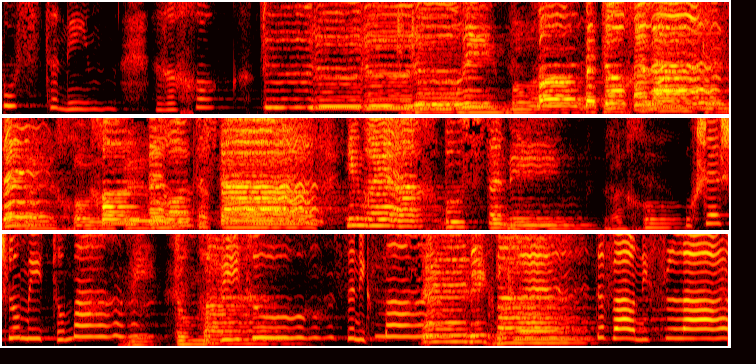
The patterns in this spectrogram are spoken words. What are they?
בוסתנים רחוק. רימון בתוך הלב וכל פירות הסתיו עם ריח בוסתנים רחוק. וכששלומית תאמר, הביטו זה נגמר, זה נגמר, דבר נפלא,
